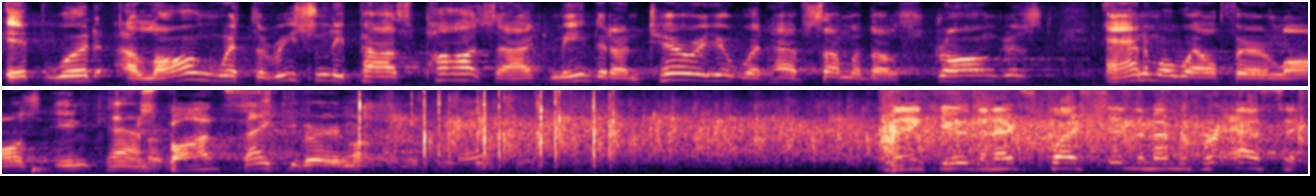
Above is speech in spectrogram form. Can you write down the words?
it would, along with the recently passed PAWS Act, mean that Ontario would have some of the strongest animal welfare laws in Canada. Response? Thank you very much, Mr. Speaker. Thank you. The next question, the member for Essex.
